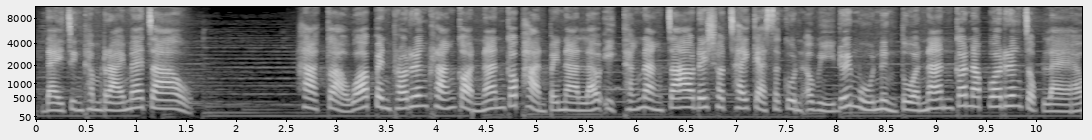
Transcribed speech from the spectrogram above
ตุใดจึงทำร้ายแม่เจ้า หากกล่าวว่าเป็นเพราะเรื่องครั้งก่อนนั่นก็ผ่านไปนานแล้วอีกทั้งนางเจ้าได้ชดใช้แก่สกุลอวีด้วยหมูหนึ่งตัวนั่นก็นับว่าเรื่องจบแล้ว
